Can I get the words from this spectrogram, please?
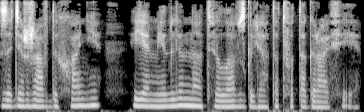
Задержав дыхание, я медленно отвела взгляд от фотографии.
